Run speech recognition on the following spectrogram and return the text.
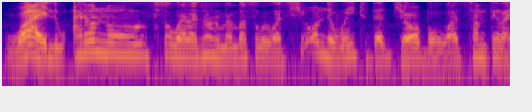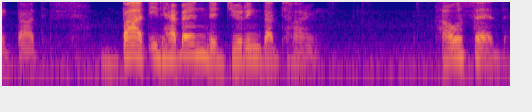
while i don't know so well i don't remember so well was she on the way to that job or what something like that? But it happened during that time. How said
